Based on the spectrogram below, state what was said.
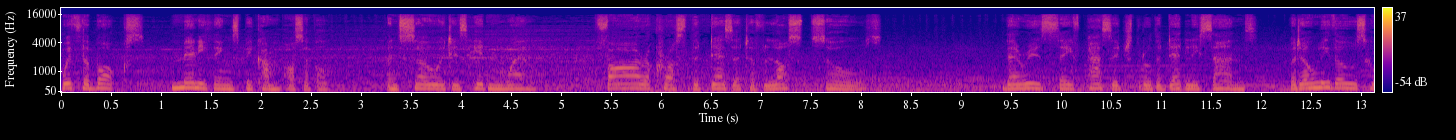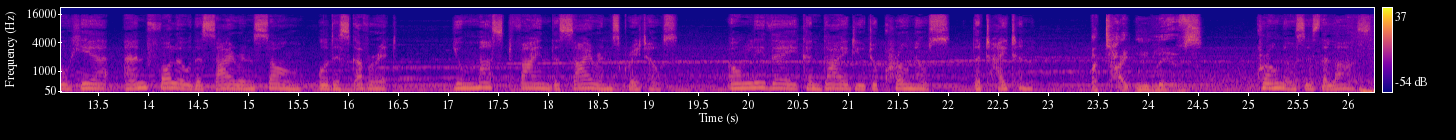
With the box, many things become possible, and so it is hidden well, far across the desert of lost souls. There is safe passage through the deadly sands, but only those who hear and follow the siren's song will discover it. You must find the sirens, Kratos. Only they can guide you to Kronos, the Titan. A Titan lives? Kronos is the last.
